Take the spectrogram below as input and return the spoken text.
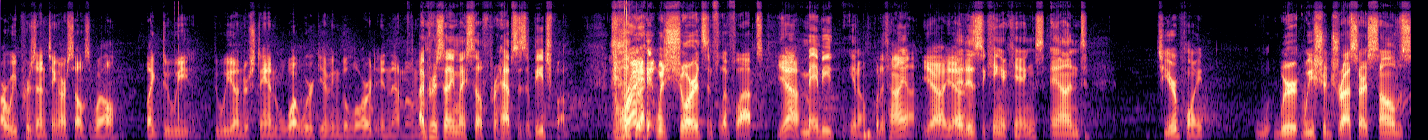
are we presenting ourselves well? Like, do we do we understand what we're giving the Lord in that moment? I'm presenting myself perhaps as a beach bum, Right. with shorts and flip flops. yeah, Maybe you know, put a tie on. yeah, yeah. It is the King of Kings, and to your point, we're we should dress ourselves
